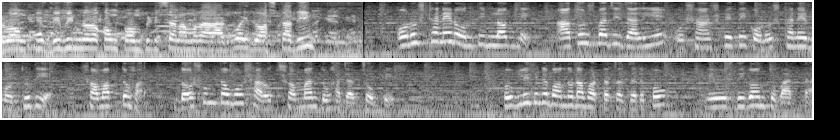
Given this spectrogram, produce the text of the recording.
এবং বিভিন্ন রকম কম্পিটিশান আমরা রাখব। এই দশটা দিন অনুষ্ঠানের অন্তিম লগ্নে আতসবাজি জ্বালিয়ে ও সাংস্কৃতিক অনুষ্ঠানের মধ্য দিয়ে সমাপ্ত হয় দশমতম শারদ সম্মান দু হাজার চব্বিশ। হুগলি থেকে বন্দনা ভট্টাচার্যের রিপোর্ট, নিউজ দিগন্ত বার্তা।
